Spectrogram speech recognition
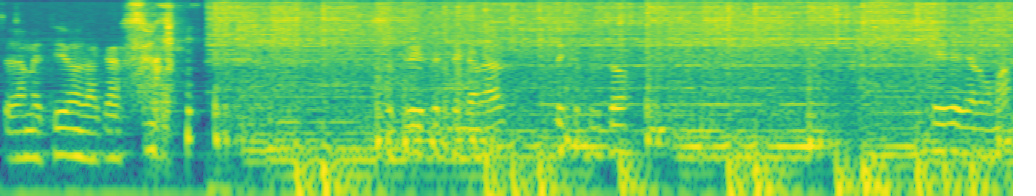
Se ha metido en la cárcel. Suscríbete a este canal estoy suscrito ¿hay algo más?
